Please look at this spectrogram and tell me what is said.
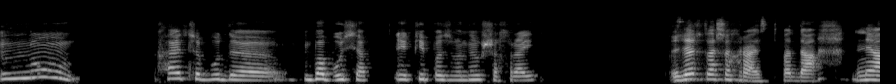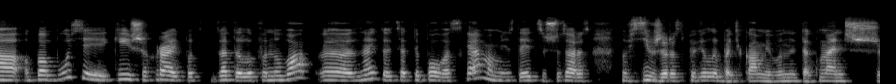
Ну, хай це буде бабуся, який позвонив шахрай. Жертва шахрайства, да. Е, Бабуся, який шахрай зателефонував, е, знаєте, ця типова схема, мені здається, що зараз ну, всі вже розповіли батькам, і вони так менш,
